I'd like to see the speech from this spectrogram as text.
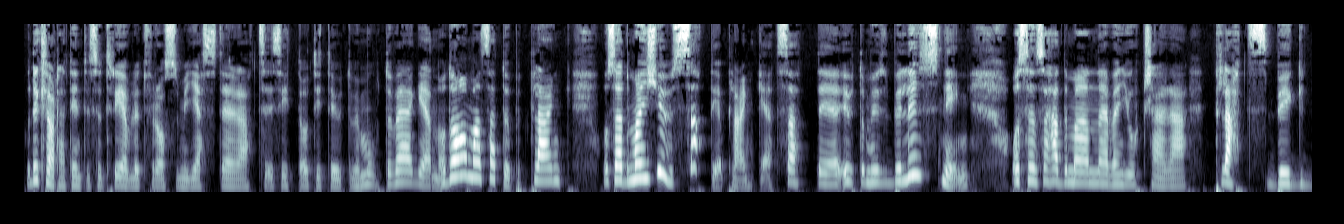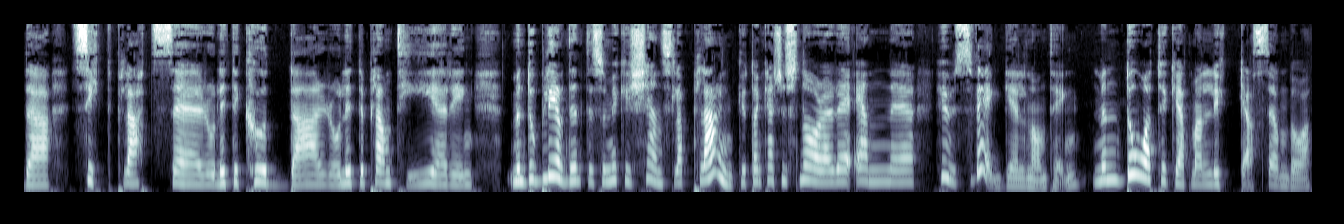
Och det är klart att det inte är så trevligt för oss som är gäster att sitta och titta ut över motorvägen. Och då har man satt upp ett plank och så hade man ljusat det planket, satt eh, utomhusbelysning. Och sen så hade man även gjort så här platsbyggda sittplatser och lite kuddar och lite plantering. Men då blev det inte så mycket känsla plank utan kanske snarare en eh, husvägg eller någonting. Men då tycker jag att man lyckas ändå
